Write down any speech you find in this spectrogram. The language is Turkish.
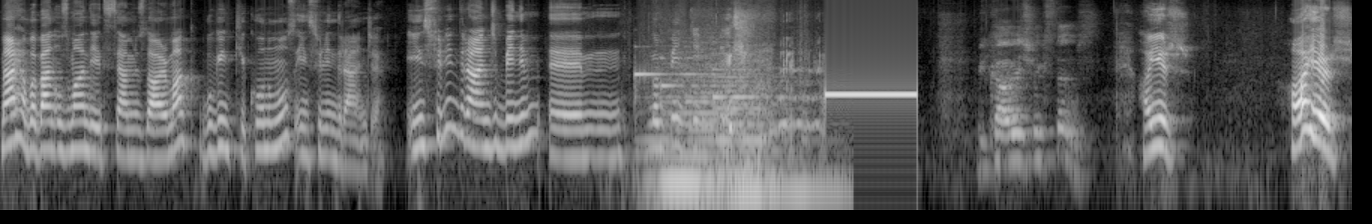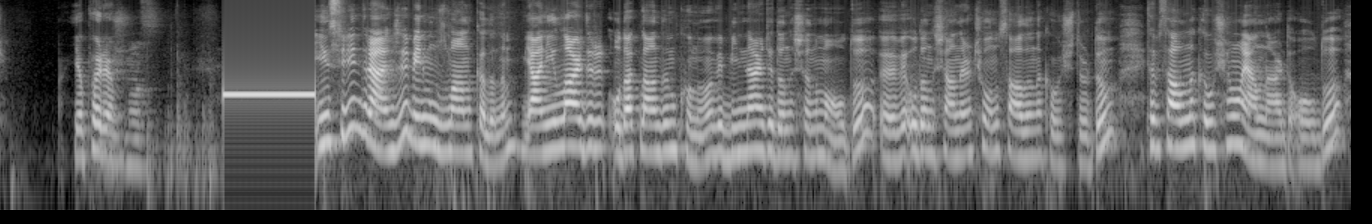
Merhaba ben uzman diyetisyen Müjde Armak. Bugünkü konumuz insülin direnci. İnsülin direnci benim... eee, Bir kahve içmek ister misin? Hayır. Hayır. Yaparım. Konuşmaz. İnsülin direnci benim uzmanlık alanım. Yani yıllardır odaklandığım konu ve binlerce danışanım oldu Ee, ve o danışanların çoğunu sağlığına kavuşturdum. Tabii sağlığına kavuşamayanlar da oldu.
